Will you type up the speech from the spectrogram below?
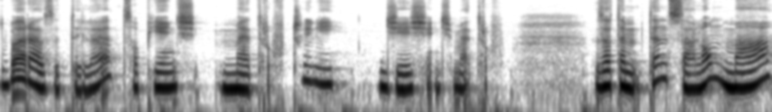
Dwa razy tyle, co 5 metrów, czyli 10 metrów. Zatem ten salon ma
